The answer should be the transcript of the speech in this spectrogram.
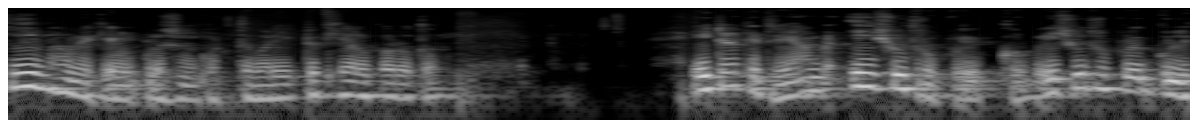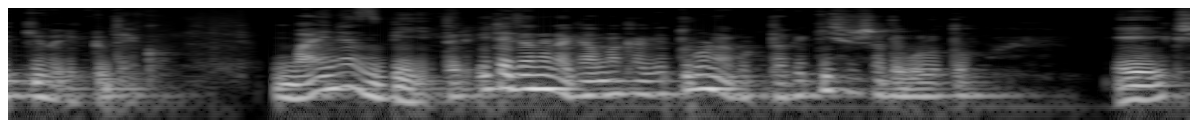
কীভাবে ক্যালকুলেশন করতে পারি, একটু খেয়াল করো তো। এইটার ক্ষেত্রে আমরা এই সূত্র প্রয়োগ করব। এই সূত্র প্রয়োগ করলে কী হয় একটু দেখো। মাইনাস বি তাহলে এটা জানার আগে আমাকে আগে তুলনা করতে হবে, কিসের সাথে বলো তো? X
